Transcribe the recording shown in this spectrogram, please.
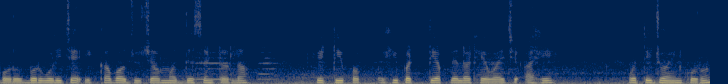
बरोबर वडीच्या एका बाजूच्या मध्य सेंटरला ही टीप अप ही पट्टी आपल्याला ठेवायची आहे व ती जॉईन करून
